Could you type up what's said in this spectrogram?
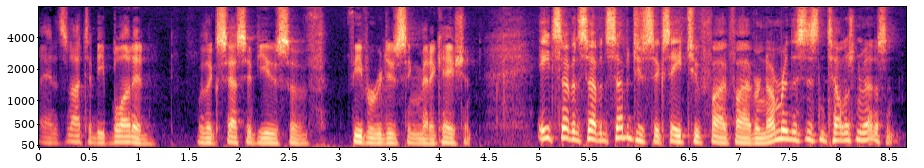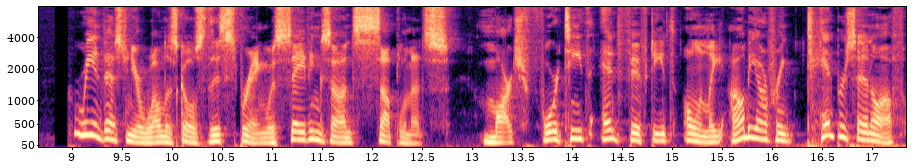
And it's not to be blunted with excessive use of fever reducing medication. 877 726 8255 our number. This is Intelligent Medicine. Reinvest in your wellness goals this spring with savings on supplements. March 14th and 15th only, I'll be offering 10% off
